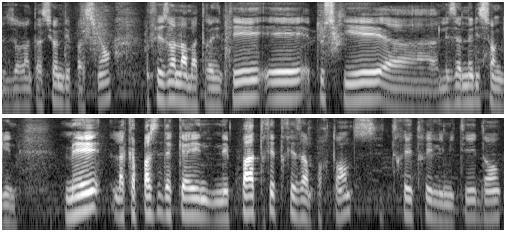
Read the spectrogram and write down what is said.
les orientations des patients, nous faisons la maternité et tout ce qui est les analyses sanguines. Mais la capacité d'accueil n'est pas très très importante, c'est très très limité. Donc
